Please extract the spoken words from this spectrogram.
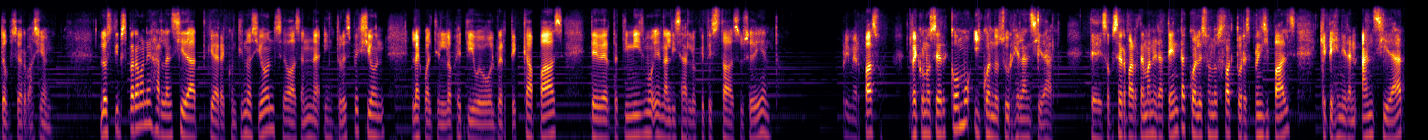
de observación. Los tips para manejar la ansiedad que daré a continuación se basan en una introspección, la cual tiene el objetivo de volverte capaz de verte a ti mismo y analizar lo que te está sucediendo. Primer paso, reconocer cómo y cuándo surge la ansiedad. Debes observar de manera atenta cuáles son los factores principales que te generan ansiedad,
